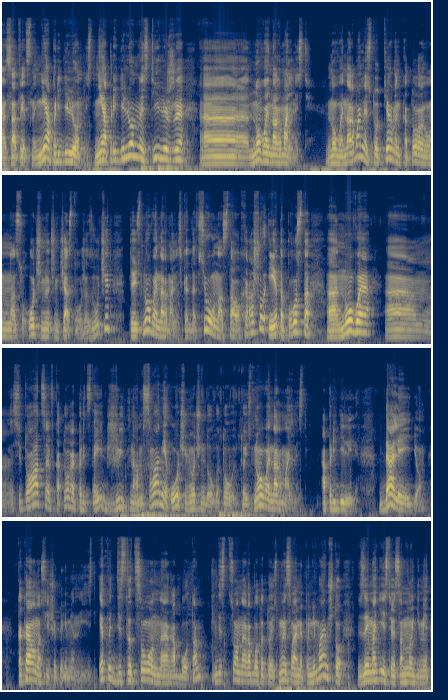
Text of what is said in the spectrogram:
соответственно, неопределенность. Неопределенность или же э, новая нормальность. Новая нормальность, тот термин, который у нас очень-очень часто уже звучит. То есть новая нормальность, когда все у нас стало хорошо, и это просто э, новая э, ситуация, в которой предстоит жить нам с вами очень-очень долго. То, то есть новая нормальность. Определили. Далее идем. Какая у нас еще переменная есть? Это дистанционная работа. Дистанционная работа, то есть мы с вами понимаем, что взаимодействие со многими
